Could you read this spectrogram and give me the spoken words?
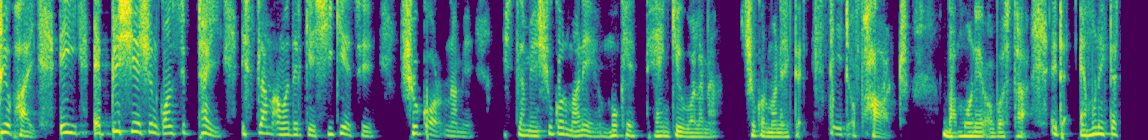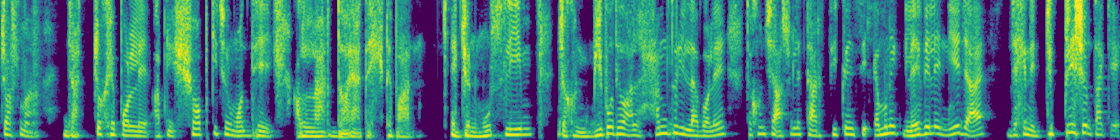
প্রিয় ভাই, এই অ্যাপ্রিসিয়েশন কনসেপ্টটাই ইসলাম আমাদেরকে শিখিয়েছে শুকর নামে। ইসলামে শুকর মানে মুখে থ্যাংক ইউ বলা না। শুকর মানে একটা স্টেট অফ হার্ট বা মনের অবস্থা। এটা এমন একটা চশমা যা চোখে পড়লে আপনি সব কিছুর মধ্যে আল্লাহর দয়া দেখতে পান। একজন মুসলিম যখন বিপদেও আলহামদুলিল্লাহ বলে, তখন সে আসলে তার ফ্রিকোয়েন্সি এমন এক লেভেলে নিয়ে যায় যেখানে ডিপ্রেশন তাকে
